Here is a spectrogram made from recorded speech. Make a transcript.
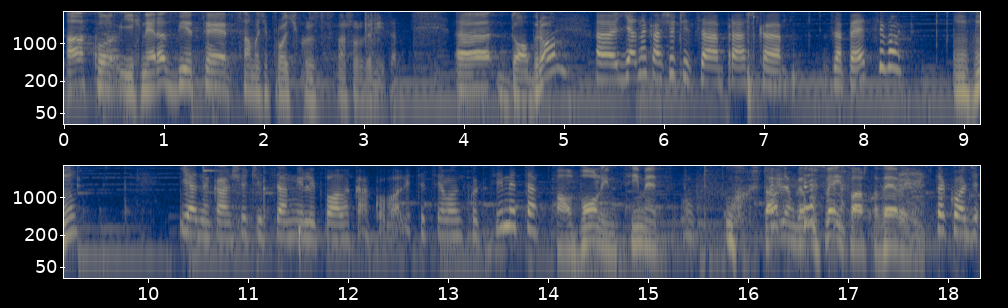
Ako ih ne razbijete, samo će proći kroz vaš organizam. Uh, dobro. E, Jedna kašičica praška za pecivo. Mhm. Jedna kašičica ili pola, kako volite, celonskog cimeta. Pa volim cimet. Uh, stavljam ga u sve i svašta, verujem. Takođe, e,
